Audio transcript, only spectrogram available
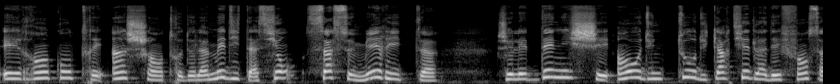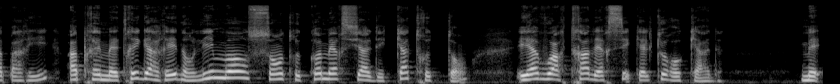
Et rencontrer un chantre de la méditation, ça se mérite. Je l'ai déniché en haut d'une tour du quartier de la Défense à Paris, après m'être égaré dans l'immense centre commercial des Quatre Temps et avoir traversé quelques rocades. Mais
